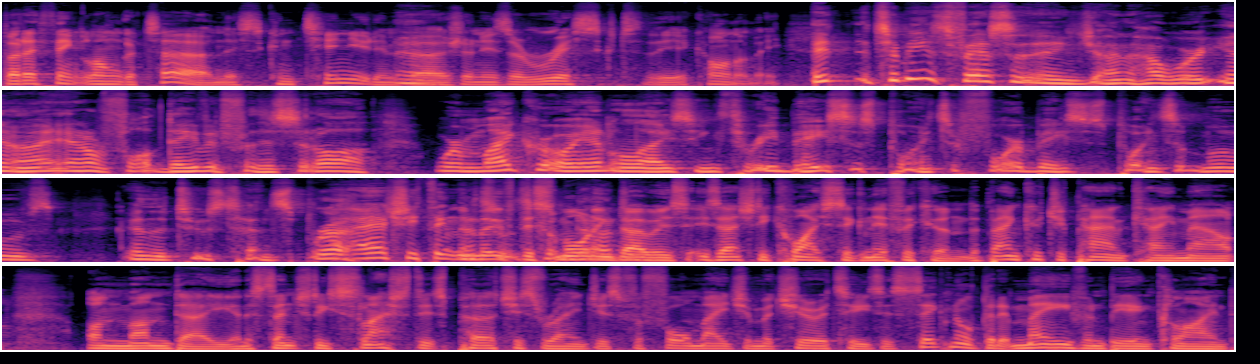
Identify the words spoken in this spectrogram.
But I think longer term, this continued inversion yeah. is a risk to the economy. It, to me, it's fascinating, John, how we're, you know, I don't fault David for this at all. We're micro analyzing three basis points or four basis points of moves in the two 210 spread. I actually think the That's move this morning, though, is, is actually quite significant. The Bank of Japan came out on Monday and essentially slashed its purchase ranges for four major maturities. It signaled that it may even be inclined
